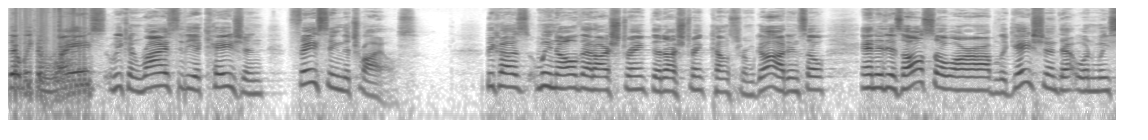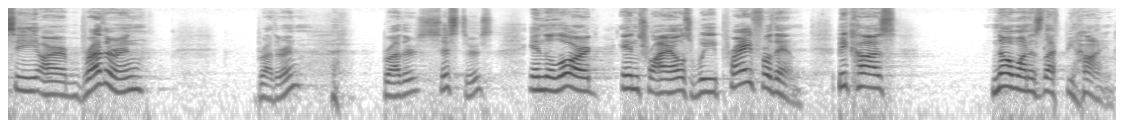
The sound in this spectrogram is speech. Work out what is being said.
that we can rise, we can rise to the occasion facing the trials because we know that our strength that our strength comes from God and so and it is also our obligation that when we see our brethren brethren brothers sisters in the Lord in trials we pray for them because no one is left behind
